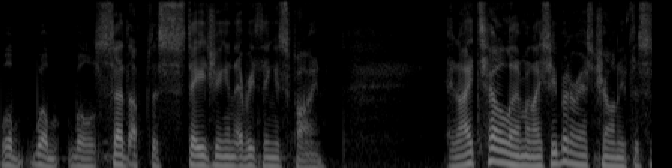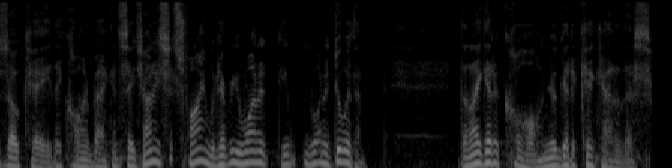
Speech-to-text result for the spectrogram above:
we'll, we'll, we'll set up the staging, and everything is fine. And I tell them, and I say, you better ask Johnny if this is okay. They call me back and say, Johnny says, fine, whatever you want to, you, you want to do with him. Then I get a call, and you'll get a kick out of this.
